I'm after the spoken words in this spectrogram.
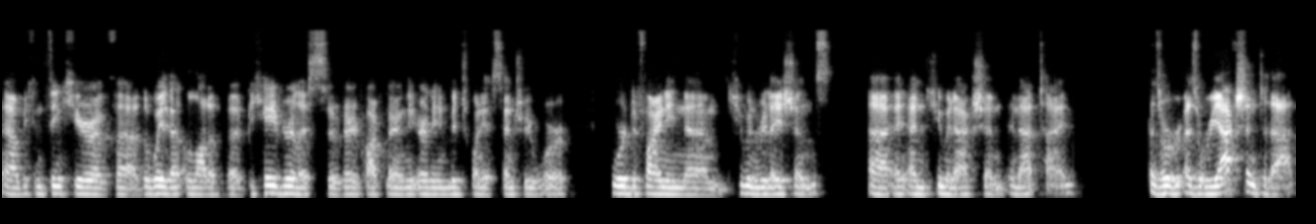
Uh, we can think here of the way that a lot of behavioralists are very popular in the early and mid 20th century were were defining um, human relations and, and human action in that time as a, as a reaction to that,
